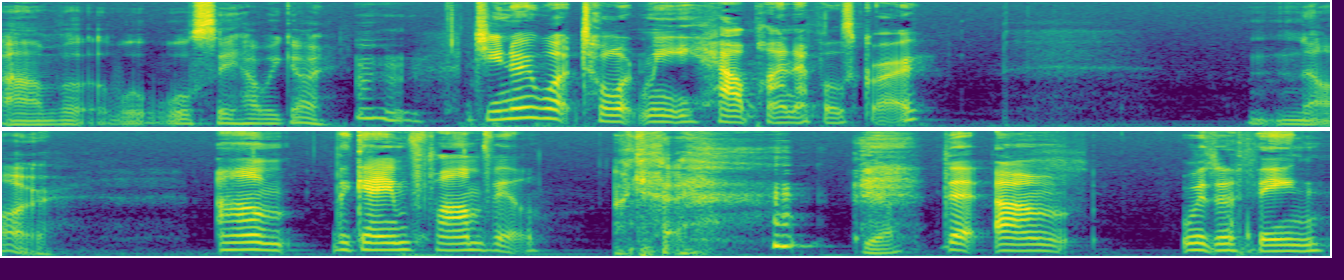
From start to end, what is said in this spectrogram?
Um, we'll, we'll, we'll see how we go. Do you know what taught me how pineapples grow? No. Um, the game Farmville. Okay. yeah. that um, was a thing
